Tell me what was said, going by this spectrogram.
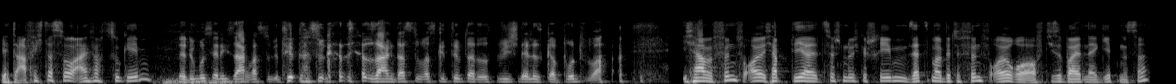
ja, darf ich das so einfach zugeben? Ja, du musst ja nicht sagen, was du getippt hast. Du kannst ja sagen, dass du was getippt hast und wie schnell es kaputt war. Ich habe 5 Euro, ich habe dir zwischendurch geschrieben, setz mal bitte 5 Euro auf diese beiden Ergebnisse.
